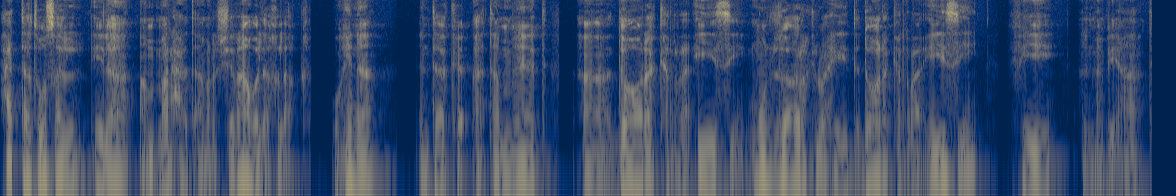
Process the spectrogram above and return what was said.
حتى توصل إلى مرحلة أمر الشراء والإغلاق. وهنا انت اتميت آه، دورك الرئيسي مو دورك الوحيد دورك الرئيسي في المبيعات.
